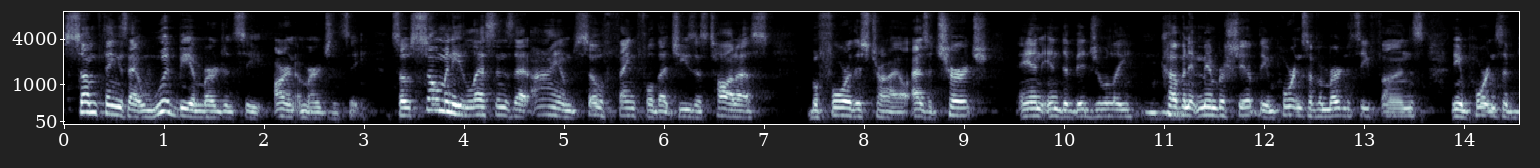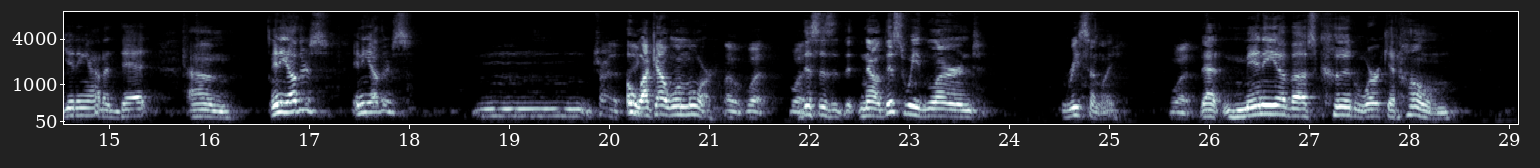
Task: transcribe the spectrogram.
some things that would be emergency aren't emergency. So, so many lessons that I am so thankful that Jesus taught us before this trial as a church and individually. Mm-hmm. Covenant membership, the importance of emergency funds, the importance of getting out of debt. Um, any others? Any others? Mm, I'm trying to. Oh, think. Oh, I got one more. Oh, what? What? This is now. This we learned recently. What? That many of us could work at home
